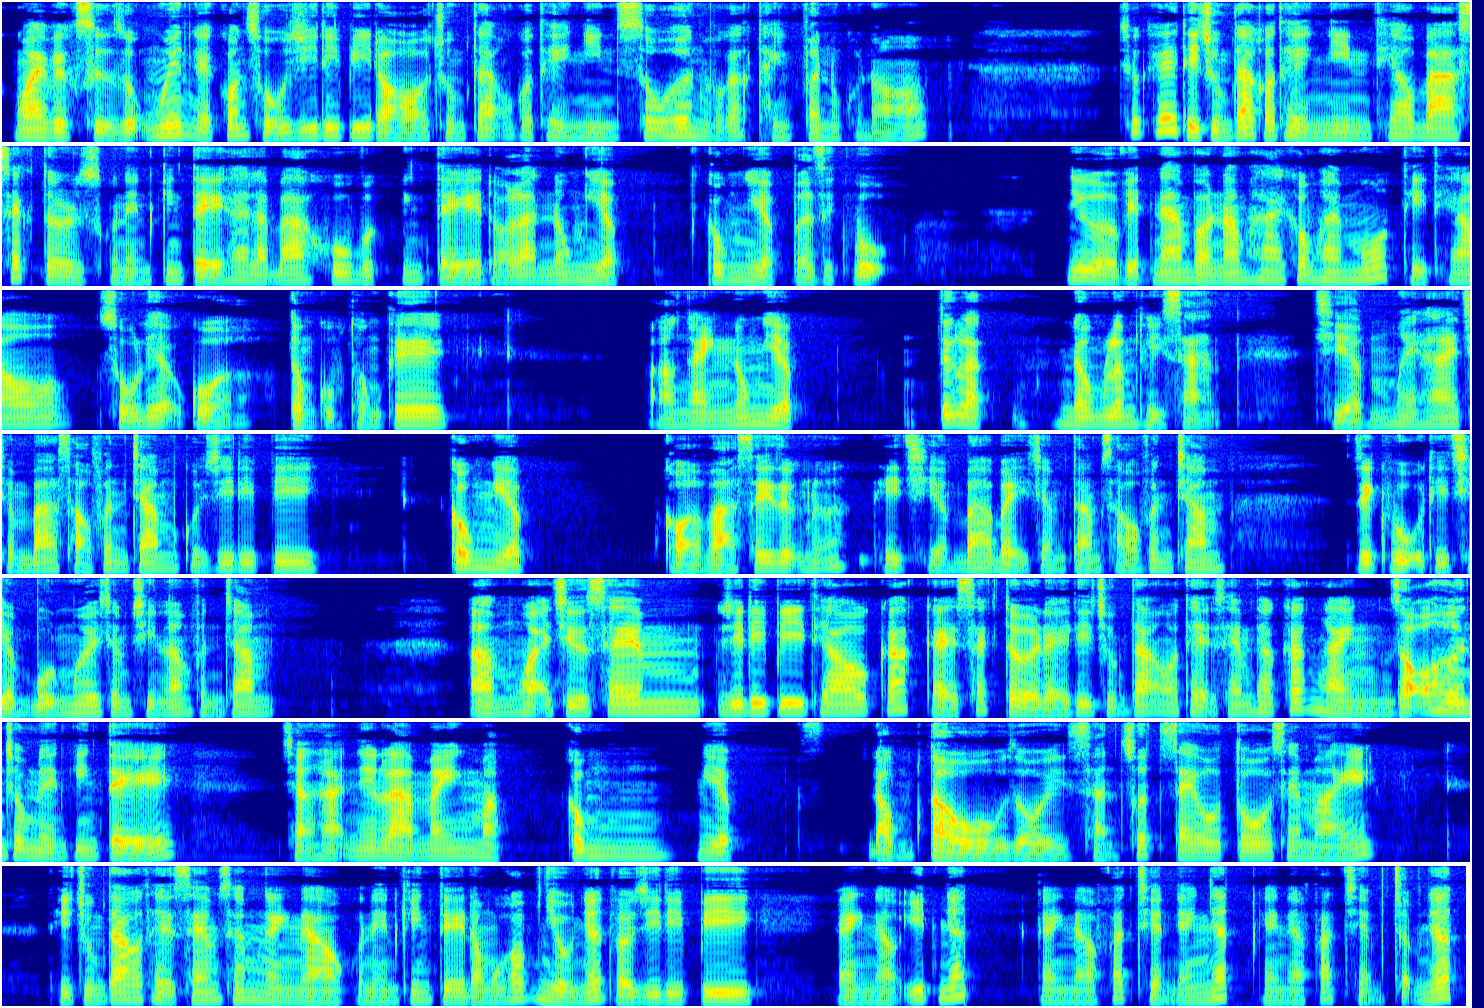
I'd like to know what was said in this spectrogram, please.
Ngoài việc sử dụng nguyên cái con số GDP đó, chúng ta cũng có thể nhìn sâu hơn vào các thành phần của nó. Trước hết thì chúng ta có thể nhìn theo ba sectors của nền kinh tế hay là ba khu vực kinh tế đó là nông nghiệp, công nghiệp và dịch vụ. Như ở Việt Nam vào năm 2021 thì theo số liệu của Tổng cục Thống kê, à, ngành nông nghiệp tức là nông lâm thủy sản chiếm 12.36% của GDP, công nghiệp có và xây dựng nữa thì chiếm 37.86%, dịch vụ thì chiếm 40.95%, À, ngoại trừ xem GDP theo các cái sector đấy thì chúng ta cũng có thể xem theo các ngành rõ hơn trong nền kinh tế chẳng hạn như là may mặc công nghiệp đóng tàu rồi sản xuất xe ô tô, xe máy thì chúng ta có thể xem xem ngành nào của nền kinh tế đóng góp nhiều nhất vào GDP, ngành nào ít nhất, ngành nào phát triển nhanh nhất, ngành nào phát triển chậm nhất.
